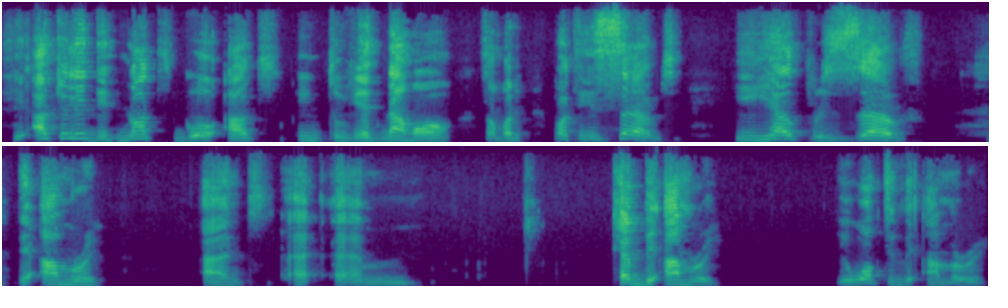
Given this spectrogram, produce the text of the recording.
He actually did not go out into Vietnam or somebody, but he served. He helped preserve the armory and uh, um, kept the armory. He worked in the armory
